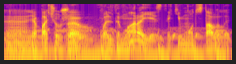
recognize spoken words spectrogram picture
Е, Я бачу, вже в Вальдемара є такий мод ставили.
